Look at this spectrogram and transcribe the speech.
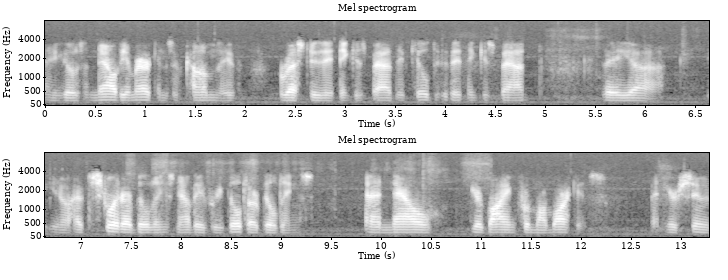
And he goes, and now the Americans have come. They've arrested who they think is bad. They've killed who they think is bad. They uh, you know, have destroyed our buildings. Now they've rebuilt our buildings, and now you're buying from our markets, and here soon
